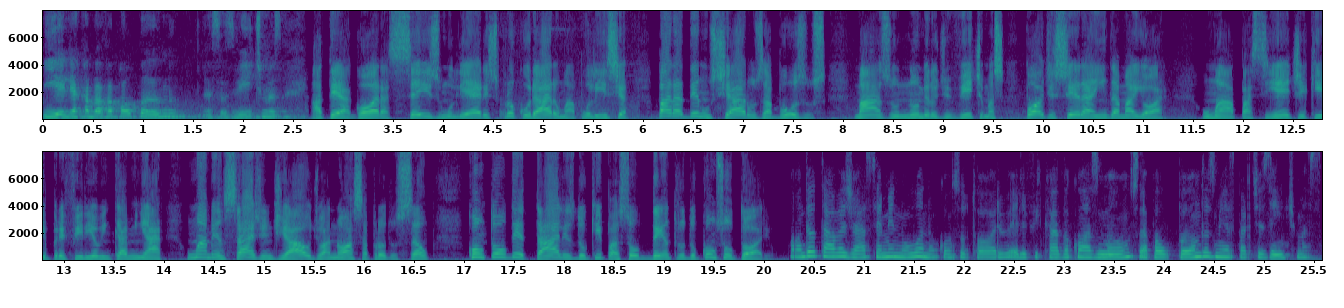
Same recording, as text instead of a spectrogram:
e ele acabava palpando essas vítimas. Até agora, seis mulheres procuraram a polícia para denunciar os abusos, mas o número de vítimas pode ser ainda maior. Uma paciente que preferiu encaminhar uma mensagem de áudio à nossa produção contou detalhes do que passou dentro do consultório. Quando eu estava já seminua no consultório, ele ficava com as mãos apalpando as minhas partes íntimas,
